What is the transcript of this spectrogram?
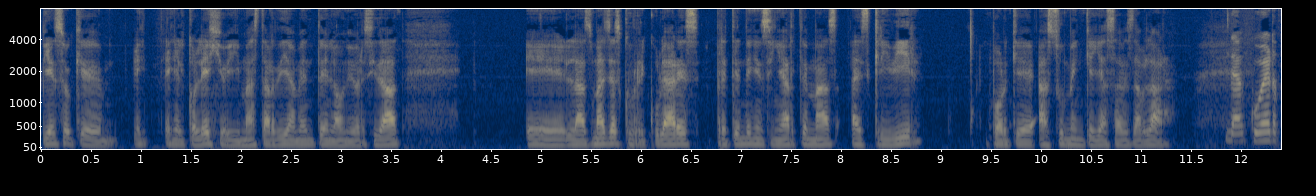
Pienso que en el colegio y más tardíamente en la universidad eh, las mallas curriculares pretenden enseñarte más a escribir porque asumen que ya sabes hablar. De acuerdo.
